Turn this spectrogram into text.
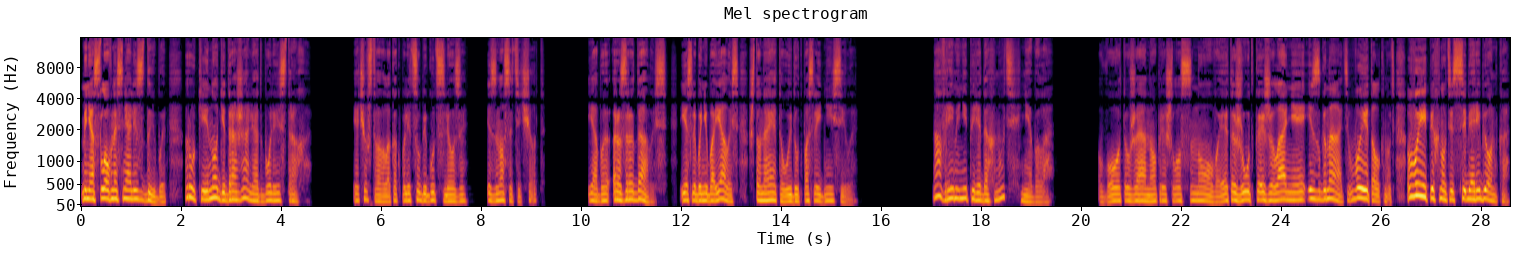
Меня словно сняли с дыбы, руки и ноги дрожали от боли и страха. Я чувствовала, как по лицу бегут слезы, из носа течет. Я бы разрыдалась, если бы не боялась, что на это уйдут последние силы. Но времени передохнуть не было. Вот уже оно пришло снова, это жуткое желание изгнать, вытолкнуть, выпихнуть из себя ребенка.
